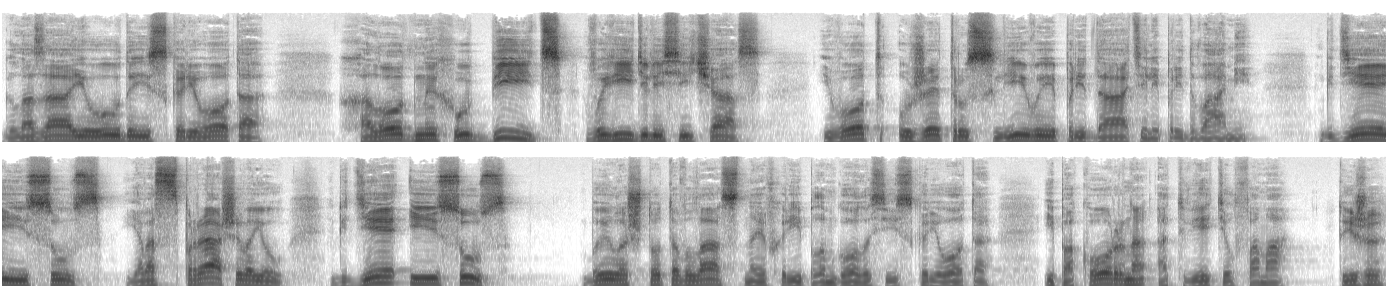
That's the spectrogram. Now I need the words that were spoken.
глаза Иуды Искариота! Холодных убийц вы видели сейчас, и вот уже трусливые предатели пред вами. Где Иисус? Я вас спрашиваю, где Иисус?» Было что-то властное в хриплом голосе Искариота, и покорно ответил Фома. «Ты же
